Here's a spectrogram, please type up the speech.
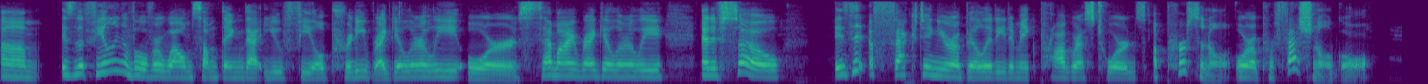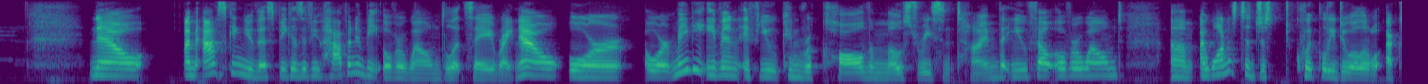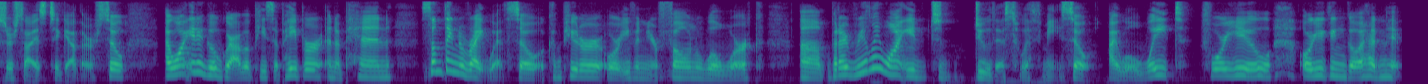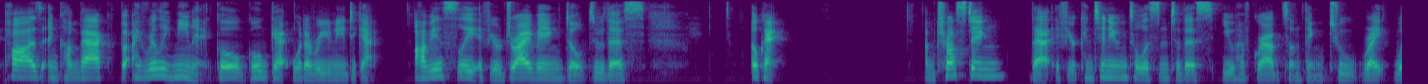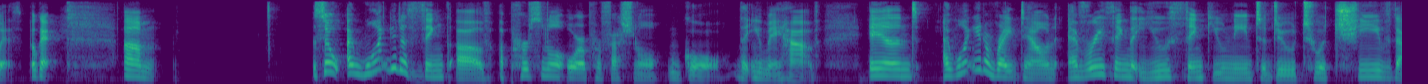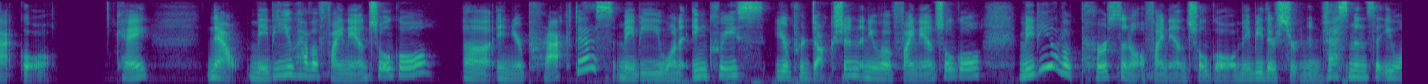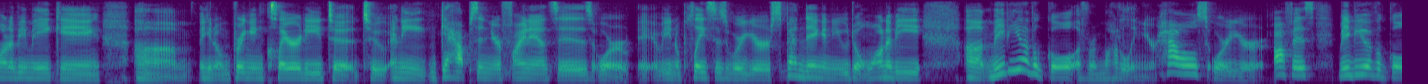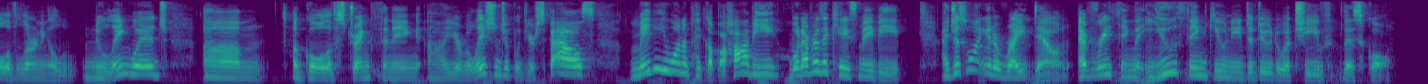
Um, is the feeling of overwhelm something that you feel pretty regularly or semi regularly? And if so, is it affecting your ability to make progress towards a personal or a professional goal? Now, I'm asking you this because if you happen to be overwhelmed, let's say right now, or or maybe even if you can recall the most recent time that you felt overwhelmed, um, I want us to just quickly do a little exercise together. So I want you to go grab a piece of paper and a pen, something to write with. So a computer or even your phone will work. Um, but I really want you to do this with me. So I will wait for you, or you can go ahead and hit pause and come back. But I really mean it. Go go get whatever you need to get. Obviously, if you're driving, don't do this. Okay. I'm trusting that if you're continuing to listen to this, you have grabbed something to write with. Okay. Um, so I want you to think of a personal or a professional goal that you may have. And I want you to write down everything that you think you need to do to achieve that goal. Okay. Now, maybe you have a financial goal uh, in your practice. Maybe you want to increase your production and you have a financial goal. Maybe you have a personal financial goal. Maybe there's certain investments that you want to be making, um, you know, bringing clarity to, to any gaps in your finances or, you know, places where you're spending and you don't want to be. Uh, maybe you have a goal of remodeling your house or your office. Maybe you have a goal of learning a new language. Um, a goal of strengthening uh, your relationship with your spouse maybe you want to pick up a hobby, whatever the case may be. I just want you to write down everything that you think you need to do to achieve this goal.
